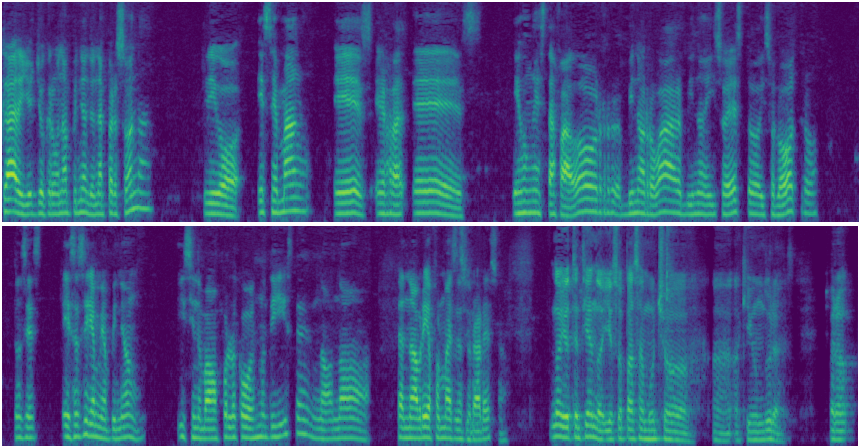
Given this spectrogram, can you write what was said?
claro, yo, yo creo una opinión de una persona y digo, ese man es, es, es un estafador, vino a robar, vino, hizo esto, hizo lo otro. Entonces, esa sería mi opinión. Y si nos vamos por lo que vos nos dijiste, no, no, o sea, no habría forma de censurar eso. No, yo te entiendo, y eso pasa mucho ah, aquí en Honduras. Pero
